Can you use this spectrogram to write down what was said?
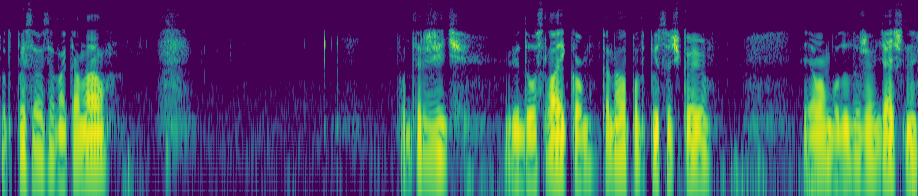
підписуватися на канал. Поддержіть відос лайком, канал підписочкою. Я вам буду дуже вдячний.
